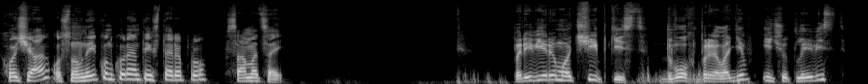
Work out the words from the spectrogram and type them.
Хоча основний конкурент Xterra Pro саме цей. Перевіримо чіткість двох приладів і чутливість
